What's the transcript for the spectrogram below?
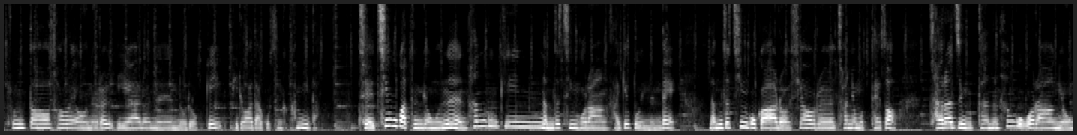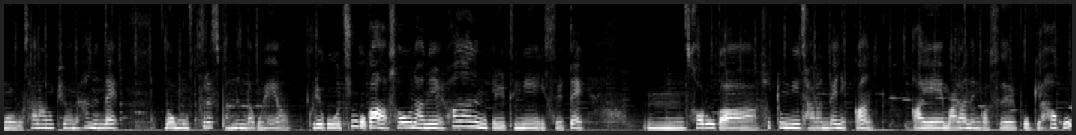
좀 더 서로의 언어를 이해하려는 노력이 필요하다고 생각합니다. 제 친구 같은 경우는 한국인 남자친구랑 사귀고 있는데 남자친구가 러시아어를 전혀 못해서 잘하지 못하는 한국어랑 영어로 사랑 표현을 하는데 너무 스트레스 받는다고 해요. 그리고 친구가 서운한 일, 화나는 일 등이 있을 때 음, 서로가 소통이 잘 안 되니까 아예 말하는 것을 포기하고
